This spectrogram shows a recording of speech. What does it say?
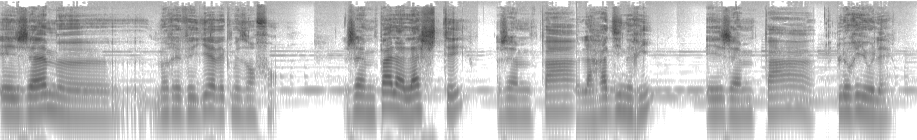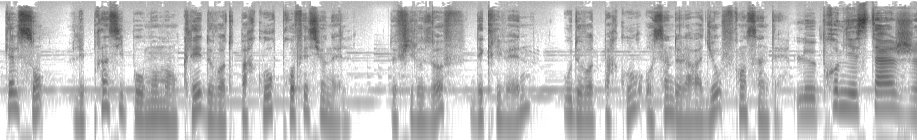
et j'aime euh, me réveiller avec mes enfants. J'aime pas la lâcheté, j'aime pas la radinerie et j'aime pas le lait. Quels sont les principaux moments clés de votre parcours professionnel? De philosophe, d'écrivaine ou de votre parcours au sein de la radio France Inter? Le premier stage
